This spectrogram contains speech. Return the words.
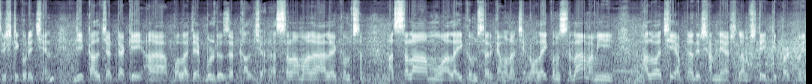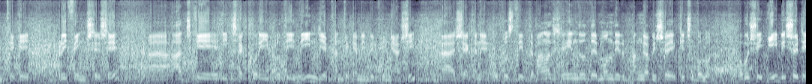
সৃষ্টি করেছেন, যে কালচারটাকে বলা যায় বুলডোজার কালচার আসসালাম আলাইকুম। আসসালামু আলাইকুম স্যার, কেমন আছেন? ওয়ালাইকুম সালাম, আমি ভালো আছি, আপনাদের সামনে আসলাম স্টেট ডিপার্টমেন্ট থেকে ব্রিফিং শেষে। আজকে ইচ্ছা করেই প্রতিদিন যেখান থেকে আমি ব্রিফিংয়ে আসি সেখানে উপস্থিত। বাংলাদেশের হিন্দুদের মন্দির ভাঙ্গা বিষয়ে কিছু বলুন। অবশ্যই এই বিষয়টি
